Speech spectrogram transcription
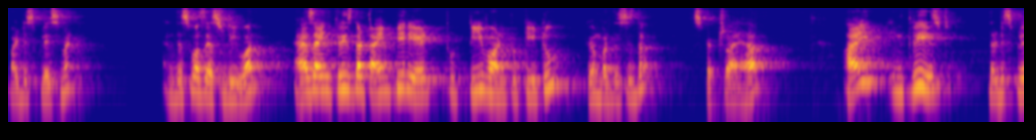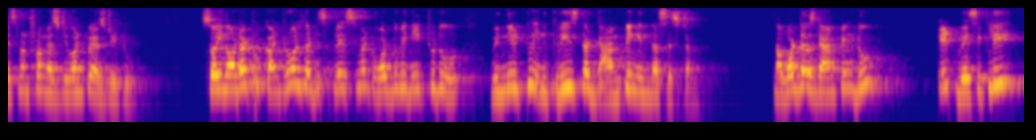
my displacement, and this was SD1. As I increase the time period to T1 to T2, remember this is the spectra I have, I increased the displacement from SD1 to SD2. So in order to control the displacement, what do we need to do? We need to increase the damping in the system. Now what does damping do? It basically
